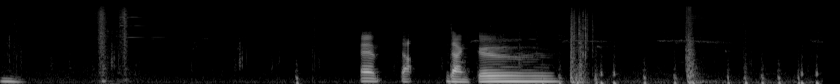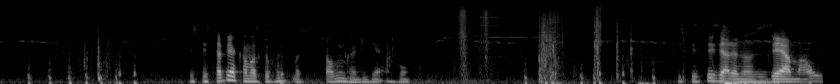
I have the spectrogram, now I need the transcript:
Hm. Ähm, da. Danke. Bis jetzt habe ich ja kaum was gefunden, was ich kaufen könnte hier irgendwo. Bis jetzt ist ja alles noch sehr mau.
